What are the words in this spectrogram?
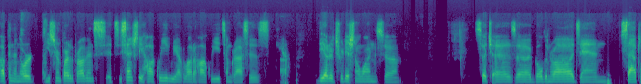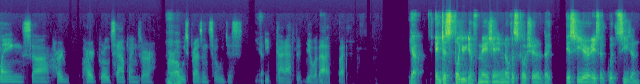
up in the northeastern part of the province, it's essentially hawkweed. We have a lot of hawkweed, some grasses. Uh, yeah. the other traditional ones, um, such as uh, goldenrods and saplings, uh, hard hard growth saplings are are mm-hmm. always present. So we just yeah. you kind of have to deal with that. But yeah, and just for your information, in Nova Scotia, like this year is a good season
